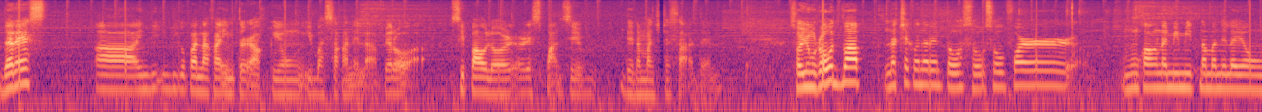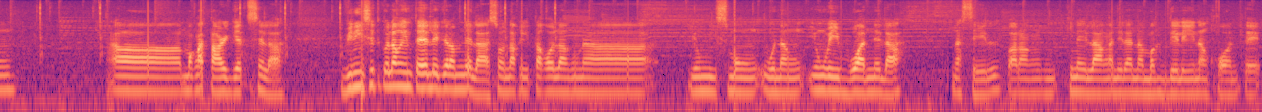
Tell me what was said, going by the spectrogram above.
The rest, uh, hindi, hindi ko pa naka-interact yung iba sa kanila. Pero si Paulo, responsive din naman siya sa atin. So yung roadmap, na-check ko na rin to. So so far, mukhang nami-meet naman nila yung uh, mga targets nila Binisit ko lang yung telegram nila. So nakita ko lang na yung mismong unang, yung wave 1 nila na sale. Parang kinailangan nila na mag-delay ng konti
